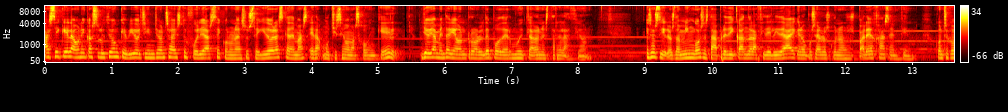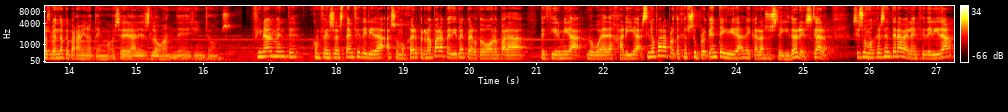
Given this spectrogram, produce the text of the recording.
Así que la única solución que vio Jim Jones a esto fue liarse con una de sus seguidoras que además era muchísimo más joven que él. Y obviamente había un rol de poder muy claro en esta relación. Eso sí, los domingos estaba predicando la fidelidad y que no pusieran los cuernos a sus parejas, en fin. Consejos vendo que para mí no tengo, ese era el eslogan de Jim Jones. Finalmente, confesó esta infidelidad a su mujer, pero no para pedirle perdón o para decir, mira, lo voy a dejar ya, sino para proteger su propia integridad de cara a sus seguidores. Claro, si su mujer se enteraba de la infidelidad,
